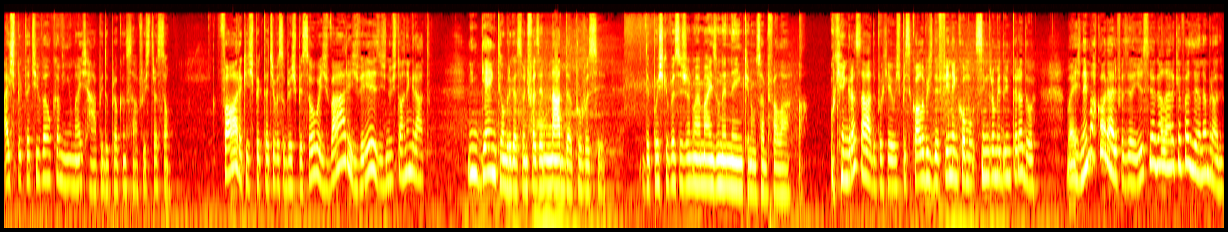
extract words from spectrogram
A expectativa é o caminho mais rápido para alcançar a frustração. Fora que a expectativa sobre as pessoas várias vezes nos torna ingrato. Ninguém tem obrigação de fazer nada por você depois que você já não é mais um neném que não sabe falar. O que é engraçado, porque os psicólogos definem como síndrome do imperador. Mas nem Marco Aurélio fazia isso e a galera quer fazer, né, brother?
